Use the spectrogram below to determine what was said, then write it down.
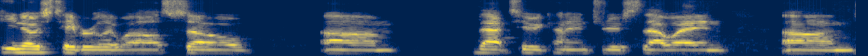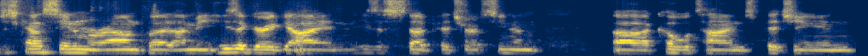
he knows Tabor really well. So um, that too, kind of introduced that way and um, just kind of seeing him around. But I mean, he's a great guy and he's a stud pitcher. I've seen him uh, a couple times pitching and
